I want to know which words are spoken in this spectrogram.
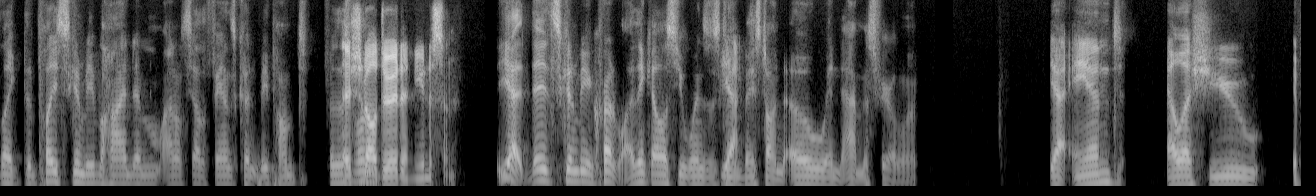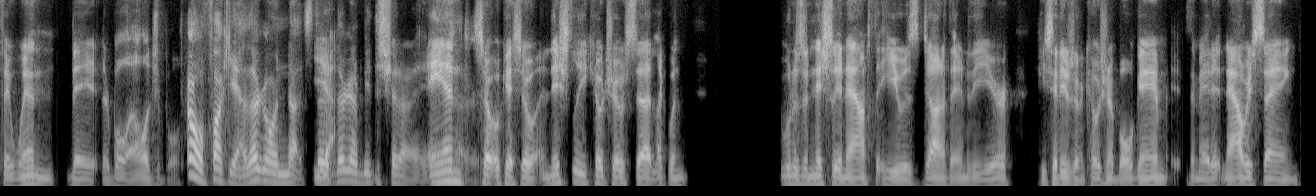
like the place is gonna be behind him. I don't see how the fans couldn't be pumped for this. They should one. all do it in unison. Yeah, it's gonna be incredible. I think LSU wins this game Yeah. based on O and atmosphere alone. Yeah, and LSU if they win, they they're bowl eligible. Oh fuck yeah, they're going nuts. They're, Yeah. they're gonna beat the shit out of you. And so okay, so initially Coach O said like when when it was initially announced that he was done at the end of the year, he said he was going to coach in a bowl game if they made it. Now he's saying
